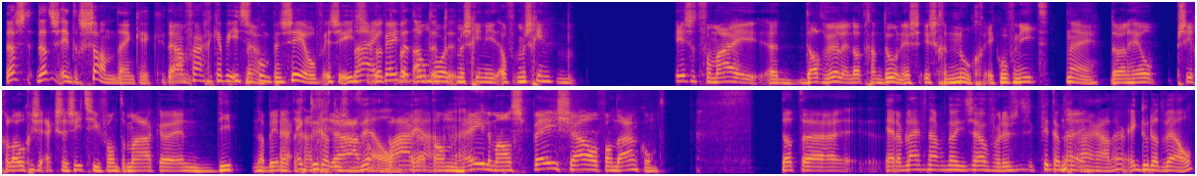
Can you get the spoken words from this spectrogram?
Dat is, dat is interessant, denk ik. Daarom Ja. vraag ik, heb je iets Ja. te compenseren? Of is er iets... nou, ik wat- weet wat- het antwoord misschien niet. Of misschien is het voor mij eh, dat willen en dat gaan doen is, is genoeg. Ik hoef niet Nee. er een heel psychologische exercitie van te maken en diep naar binnen Ja, te ik gaan doe dat dus wel. waar Ja. dat dan helemaal speciaal vandaan komt. Dat, eh, Ja, daar blijft namelijk nooit iets over. Dus ik vind het ook Nee. geen aanrader. Ik doe dat wel.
